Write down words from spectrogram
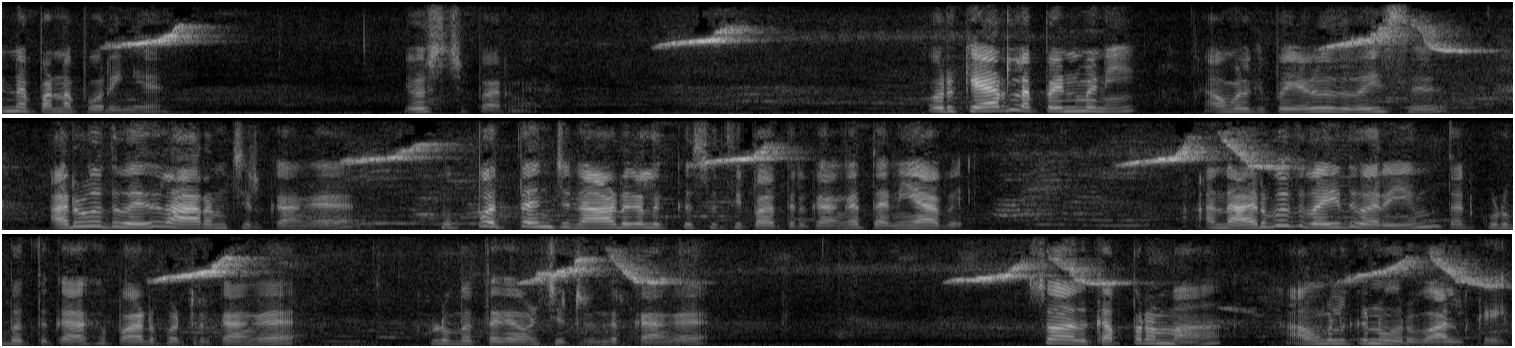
என்ன பண்ண போகிறீங்க யோசிச்சு பாருங்கள் ஒரு கேரள பெண்மணி அவங்களுக்கு இப்போ எழுபது வயசு. அறுபது வயதில் ஆரம்பிச்சிருக்காங்க. முப்பத்தஞ்சு நாடுகளுக்கு சுற்றி பார்த்துருக்காங்க தனியாகவே அந்த அறுபது வயது வரையும் தன் குடும்பத்துக்காக பாடுபட்டிருக்காங்க. குடும்பத்தை கவனிச்சிட்டு இருந்திருக்காங்க. ஸோ அதுக்கப்புறமா அவங்களுக்குன்னு ஒரு வாழ்க்கை.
